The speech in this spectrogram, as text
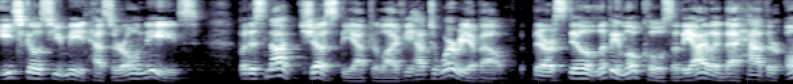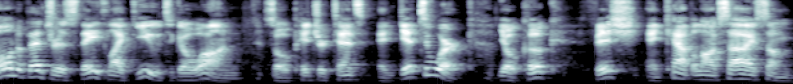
Each ghost you meet has their own needs, but it's not just the afterlife you have to worry about. There are still living locals of the island that have their own adventures they'd like you to go on. So pitch your tent and get to work. You'll cook, fish, and camp alongside some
